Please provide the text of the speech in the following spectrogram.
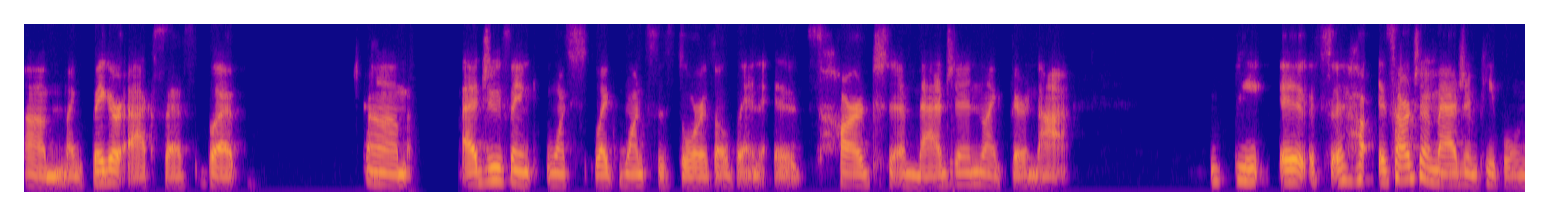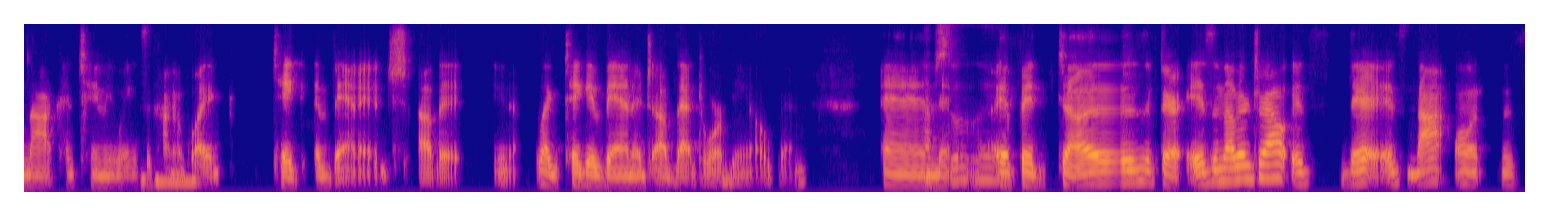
um, like bigger access but um, i do think once like once this door is open it's hard to imagine like they're not be, it's it's hard to imagine people not continuing to kind of like take advantage of it you know like take advantage of that door being open and Absolutely. if it does if there is another drought it's there it's not on it's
